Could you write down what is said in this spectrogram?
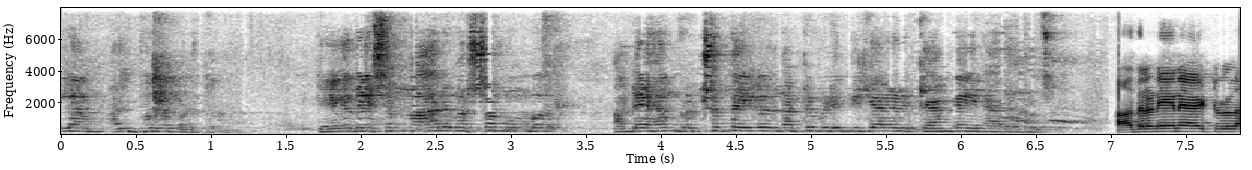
എല്ലാം അത്ഭുതപ്പെടുത്തുന്നു. ഏകദേശം നാല് വർഷം മുമ്പ് അദ്ദേഹം വൃക്ഷത്തൈകൾ നട്ടുപിടിപ്പിക്കാൻ ഒരു ക്യാമ്പയിൻ ആരംഭിച്ചു. ആദരണീയനായിട്ടുള്ള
